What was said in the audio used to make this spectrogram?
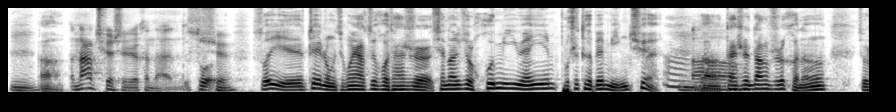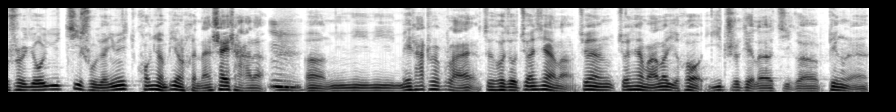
嗯。啊，那确实很难。所是。所以这种情况下，最后他是相当于就是昏迷原因不是特别明确。嗯。啊哦，但是当时可能就是由于技术原因，因为狂犬病很难筛查的，嗯。啊，你你你没查出来，最后就捐献了，捐献捐献完了以后，移植给了几个病人，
